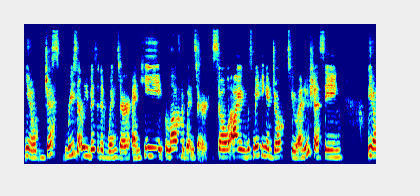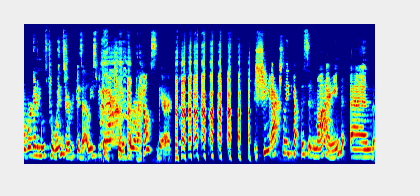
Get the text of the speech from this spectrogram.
you know just recently visited windsor and he loved windsor so i was making a joke to anusha saying you know, we're going to move to Windsor because at least we can actually afford a house there. she actually kept this in mind and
